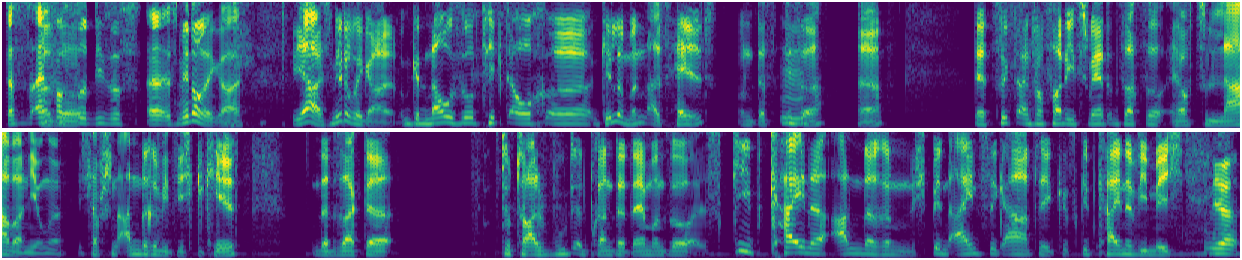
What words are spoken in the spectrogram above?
Das ist einfach Also- so dieses, äh, ist mir doch egal. Ja, ist mir doch egal. Und genau so tickt auch äh, Gilliman als Held. Und das ist er. Ja. Der zückt einfach Fadis Schwert und sagt so: Hör auf zu labern, Junge. Ich habe schon andere wie dich gekillt. Und dann sagt er, total wutentbrannt der Dämon so: Es gibt keine anderen. Ich bin einzigartig. Es gibt keine wie mich. Ja.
